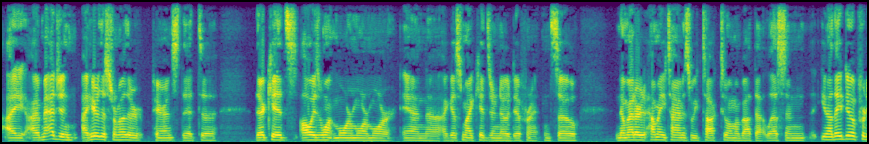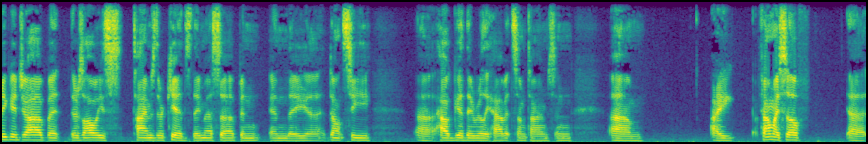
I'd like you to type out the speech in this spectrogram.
I, I, imagine I hear this from other parents that uh, their kids always want more and more and more, and uh, I guess my kids are no different. And so, no matter how many times we talk to them about that lesson, you know they do a pretty good job, but there's always times they're kids they mess up and and they uh, don't see uh, how good they really have it sometimes. And um, I found myself uh,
